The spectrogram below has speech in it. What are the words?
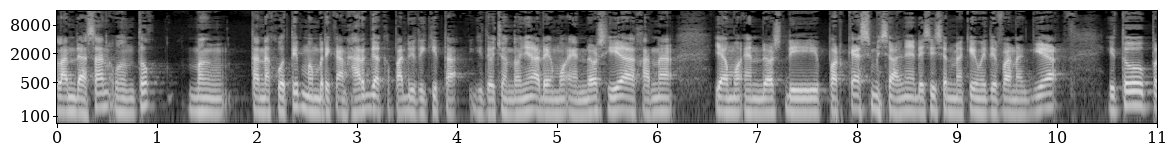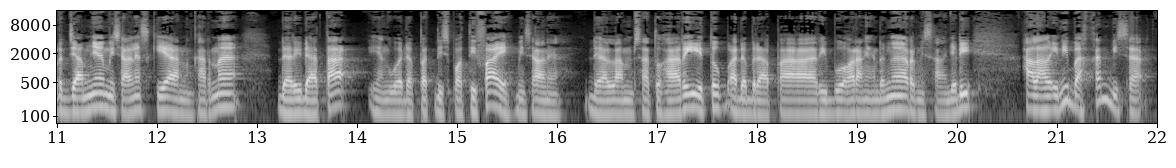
landasan untuk meng, tanda kutip memberikan harga kepada diri kita gitu. Contohnya ada yang mau endorse ya karena yang mau endorse di podcast misalnya Decision Making with Irfan Agia itu per jamnya misalnya sekian karena dari data yang gue dapat di Spotify misalnya. Dalam satu hari itu ada berapa ribu orang yang dengar misalnya jadi hal-hal ini bahkan bisa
